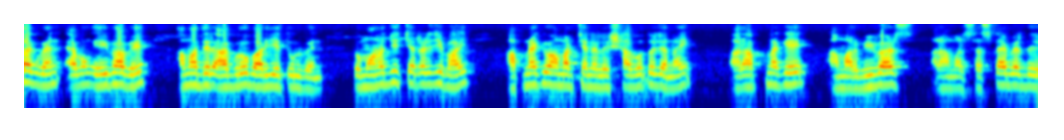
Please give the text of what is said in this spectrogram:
থাকবেন এবং এইভাবে আমাদের আগ্রহ বাড়িয়ে তুলবেন। তো মনোজিৎ চ্যাটার্জি ভাই, আপনাকেও আমার চ্যানেলে স্বাগত জানাই। আর আপনাকে আমার ভিভার্স আর আমার সাবস্ক্রাইবারদের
